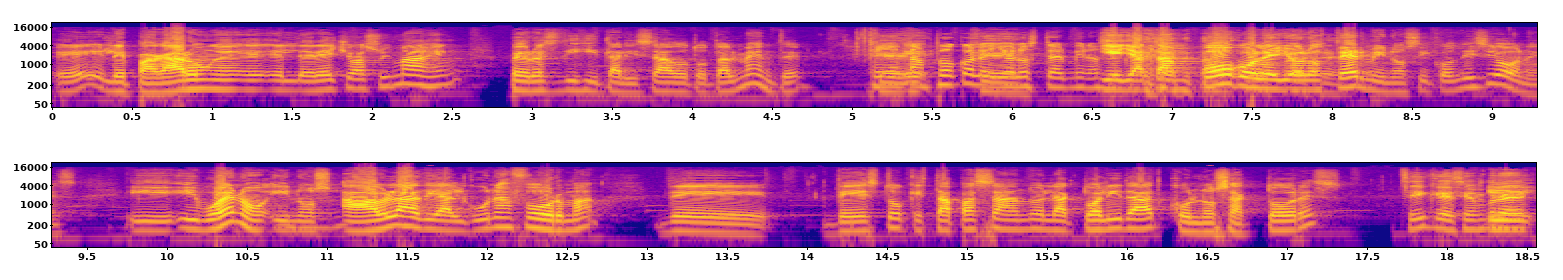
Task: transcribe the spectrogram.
eh, le pagaron eh, el derecho a su imagen, pero es digitalizado totalmente. Que ella tampoco que- leyó los términos. Y ella tampoco leyó los términos y condiciones. Y, y bueno, y nos habla de alguna forma de, de esto que está pasando en la actualidad con los actores. Sí, que siempre, y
